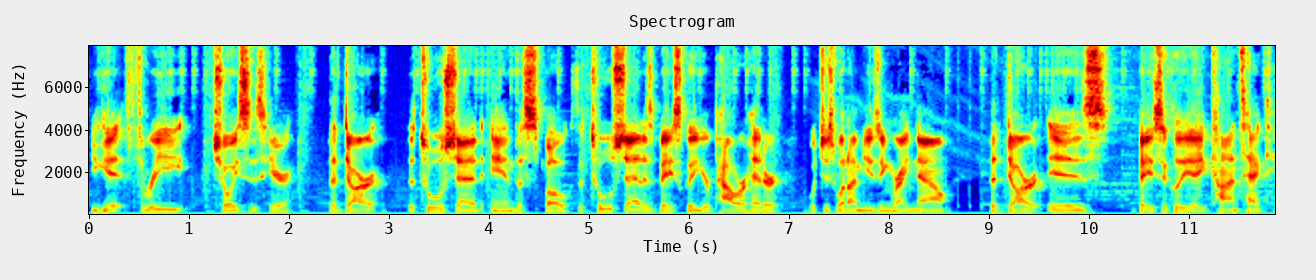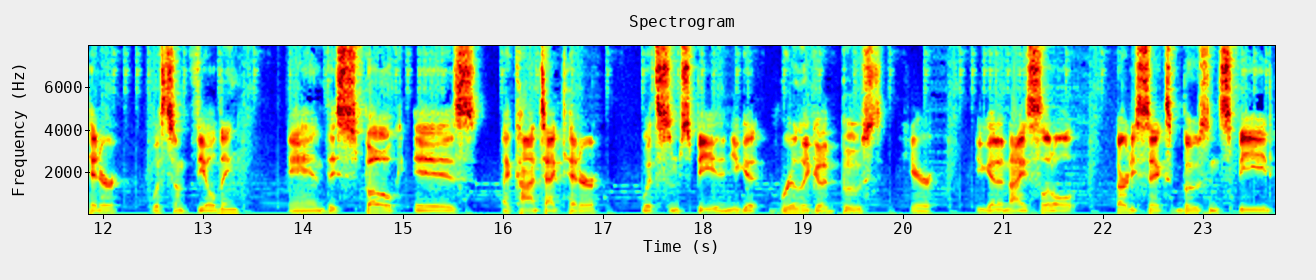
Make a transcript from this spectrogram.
you get three choices here. The dart, the tool shed, and the spoke. The tool shed is basically your power hitter which is what I'm using right now. The dart is basically a contact hitter with some fielding, and the spoke is a contact hitter with some speed and you get really good boost here. You get a nice little 36 boost in speed,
